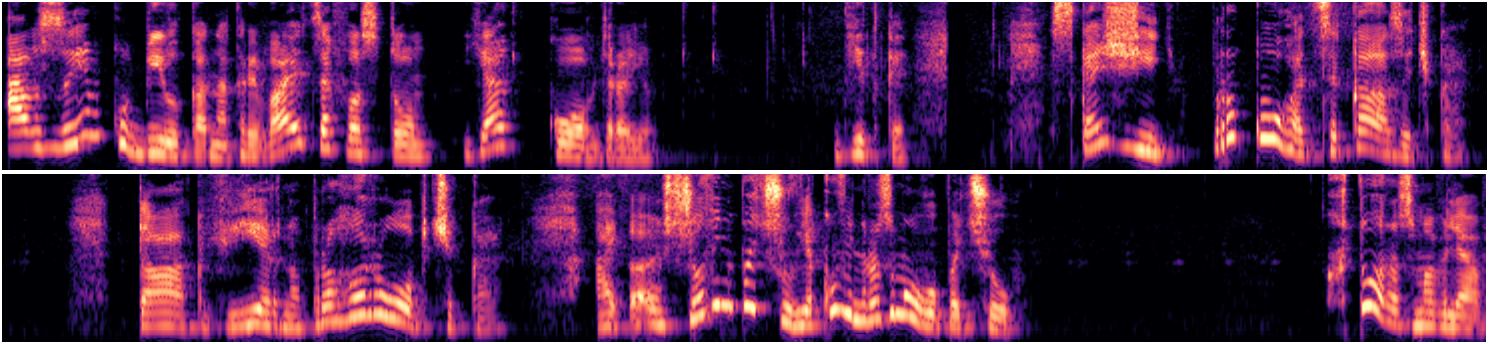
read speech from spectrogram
а взимку білка накривається хвостом, як ковдрою. Дітки, скажіть, про кого це казочка? Так, вірно, про горобчика. А е, що він почув? Яку він розмову почув? Розмовляв?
